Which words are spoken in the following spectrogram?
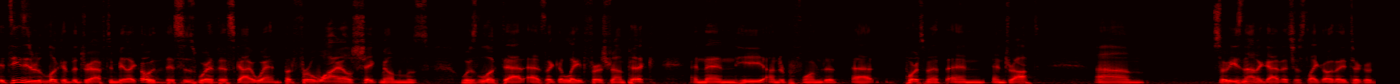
it's easy to look at the draft and be like, oh, this is where this guy went. But for a while, Shake Milton was was looked at as like a late first round pick, and then he underperformed it at Portsmouth and and dropped. Um, so he's not a guy that's just like, oh, they took a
